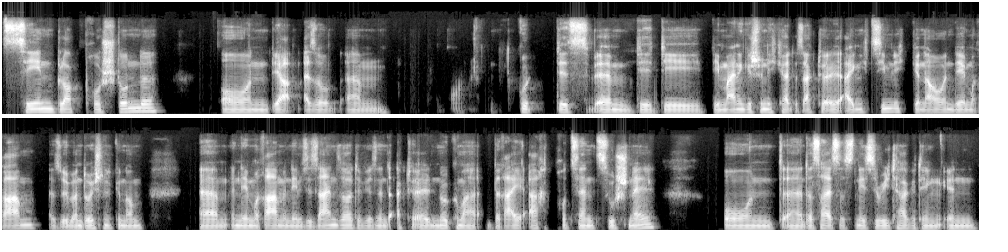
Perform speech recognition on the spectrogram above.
10 Block pro Stunde. Und ja, also ähm, gut, das, ähm, die, die, die Mining-Geschwindigkeit ist aktuell eigentlich ziemlich genau in dem Rahmen, also über den Durchschnitt genommen, ähm, in dem Rahmen, in dem sie sein sollte. Wir sind aktuell 0,38 Prozent zu schnell. Und äh, das heißt, das nächste Retargeting in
